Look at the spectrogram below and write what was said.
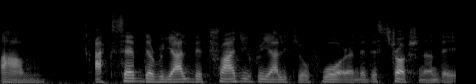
um, accept the, real- the tragic reality of war and the destruction and the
